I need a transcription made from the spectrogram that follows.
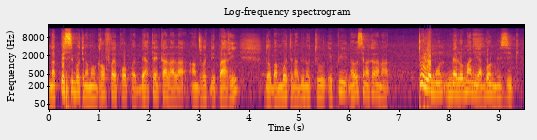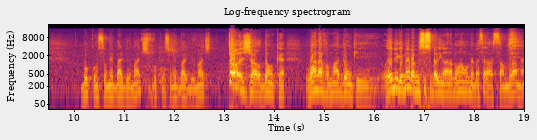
Napesi mbote na mon grand frère propre bertin kalala en de paris. Donc bambote na bino tout. Et puis nazosenga kaka na le monde mélomane ya bonne musique. Beau consommer balle de match beau consommer balle de match. Toujours donc wana vraiment donc oyebi ke même bamisusu balingaka na bango yango me basalaka semblant mais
